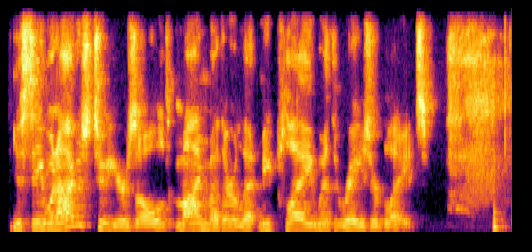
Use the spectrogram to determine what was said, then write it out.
You see, when I was two years old, my mother let me play with razor blades.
